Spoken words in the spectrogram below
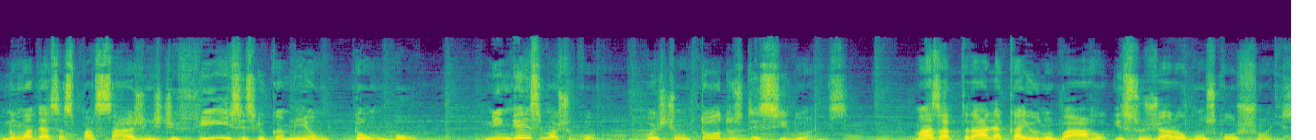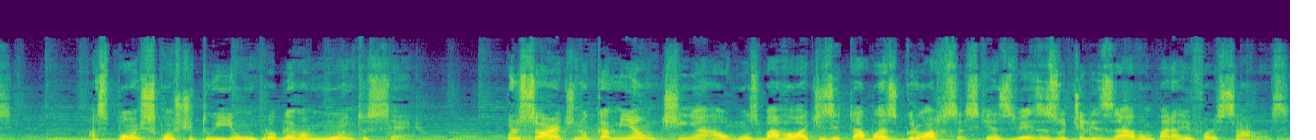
numa dessas passagens difíceis que o caminhão tombou. Ninguém se machucou, pois tinham todos descido antes. Mas a tralha caiu no barro e sujaram alguns colchões. As pontes constituíam um problema muito sério. Por sorte, no caminhão tinha alguns barrotes e tábuas grossas que às vezes utilizavam para reforçá-las.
